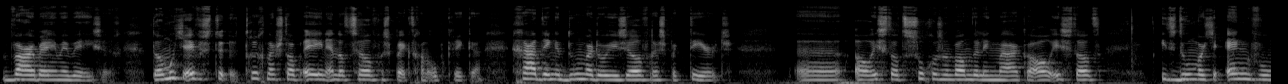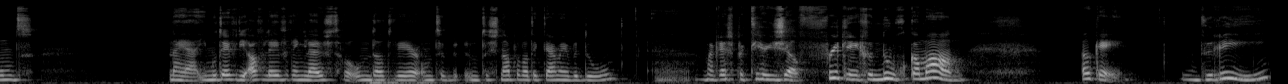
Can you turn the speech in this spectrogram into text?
Waar ben je mee bezig? Dan moet je even terug naar stap 1 en dat zelfrespect gaan opkrikken. Ga dingen doen waardoor je jezelf respecteert. Uh, al is dat s ochtends een wandeling maken, al is dat iets doen wat je eng vond. Nou ja, je moet even die aflevering luisteren om dat weer om te, om te snappen wat ik daarmee bedoel. Uh, maar respecteer jezelf freaking genoeg. Come on. Oké. Okay. Drie.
